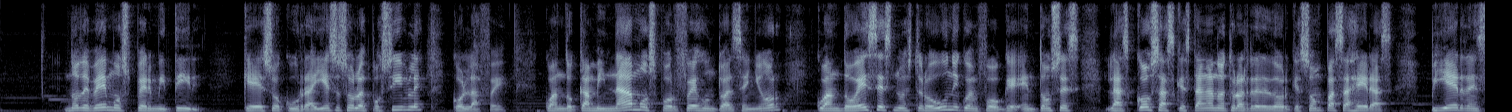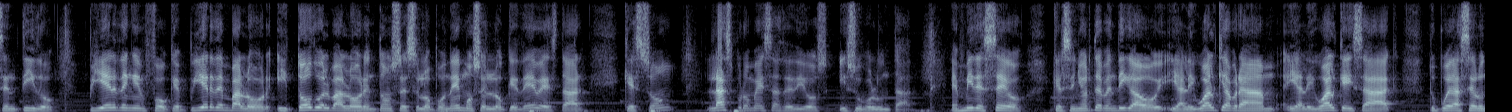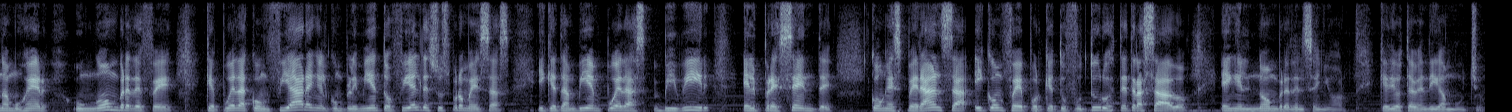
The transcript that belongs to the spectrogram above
No debemos permitir que eso ocurra y eso solo es posible con la fe. Cuando caminamos por fe junto al Señor, cuando ese es nuestro único enfoque, entonces las cosas que están a nuestro alrededor, que son pasajeras, pierden sentido, pierden enfoque, pierden valor y todo el valor entonces lo ponemos en lo que debe estar, que son las promesas de Dios y su voluntad. Es mi deseo que el Señor te bendiga hoy y al igual que Abraham y al igual que Isaac, tú puedas ser una mujer, un hombre de fe que pueda confiar en el cumplimiento fiel de sus promesas y que también puedas vivir el presente con esperanza y con fe porque tu futuro esté trazado en el nombre del Señor. Que Dios te bendiga mucho.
